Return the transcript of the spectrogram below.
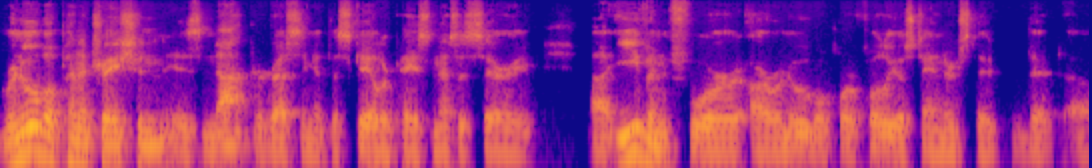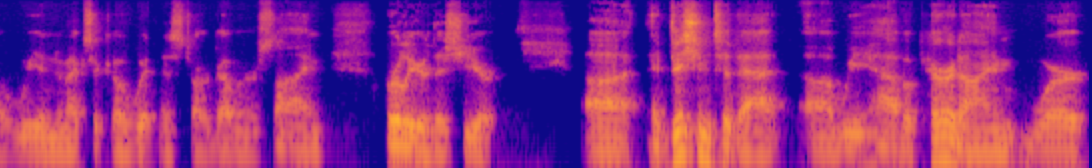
Renewable penetration is not progressing at the scale or pace necessary uh, even for our renewable portfolio standards that, that uh, we in New Mexico witnessed our governor sign earlier this year. Uh, addition to that, uh, we have a paradigm where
